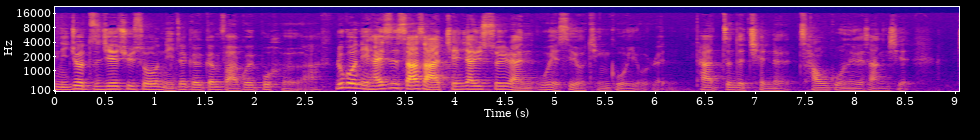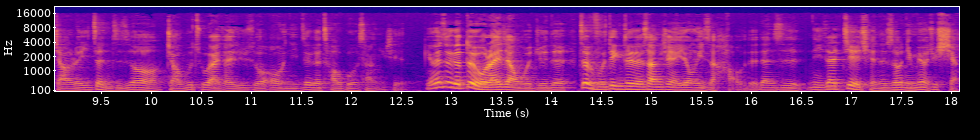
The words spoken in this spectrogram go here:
你就直接去说你这个跟法规不合啊！如果你还是傻傻签下去，虽然我也是有听过有人他真的签了超过那个上限。缴了一阵子之后缴不出来，才去说哦，你这个超过上限。因为这个对我来讲，我觉得政府定这个上限的用意是好的，但是你在借钱的时候，你没有去想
